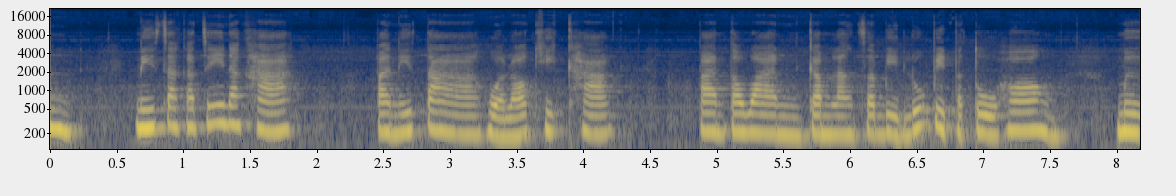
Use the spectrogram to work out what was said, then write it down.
ล นี่จักรจี้นะคะ ปานิตาหัวเราะคิกคัก ปานตะวันกำลังจะบิดลูกบิดประตูห้อง มือ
